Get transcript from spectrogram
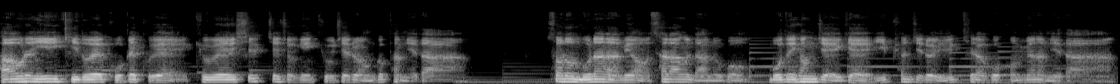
바울은 이 기도의 고백 후에 교회의 실제적인 교제를 언급합니다. 서로 무난하며 사랑을 나누고 모든 형제에게 이 편지를 읽히라고 권면합니다.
